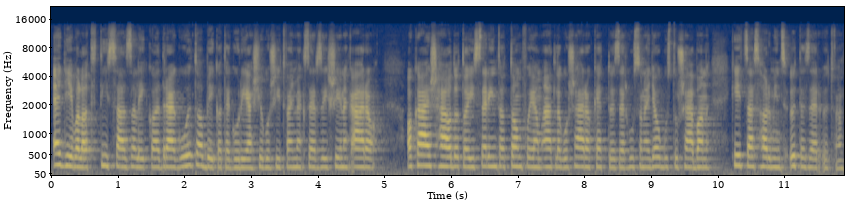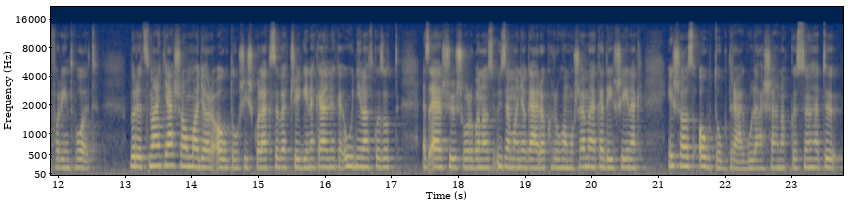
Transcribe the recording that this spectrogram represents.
Egy év alatt 10%-kal drágult a B-kategóriás jogosítvány megszerzésének ára. A KSH adatai szerint a tanfolyam átlagos ára 2021. augusztusában 235.050 forint volt. Böröc Mátyás, a Magyar Autós Iskolák Szövetségének elnöke úgy nyilatkozott, ez elsősorban az üzemanyagárak rohamos emelkedésének és az autók drágulásának köszönhető.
